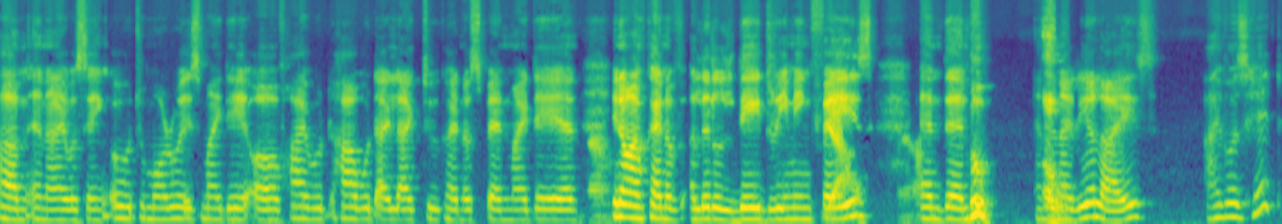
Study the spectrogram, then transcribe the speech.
um, and I was saying, "Oh, tomorrow is my day off. How would how would I like to kind of spend my day?" And yeah. you know, I'm kind of a little daydreaming phase, yeah. Yeah. and then boom, and oh. then I realized I was hit.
